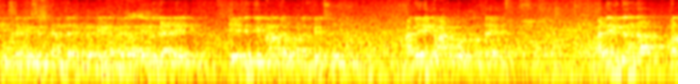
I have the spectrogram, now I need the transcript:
ఈ సర్వీస్ అందరికీ ప్రత్యేకంగా తెలియదు ఎందుకంటే ఏజెన్సీ ప్రాంతాలు మనకు తెలుసు అనేక ఆటపోట్లు ఉంటాయి. అదేవిధంగా మన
